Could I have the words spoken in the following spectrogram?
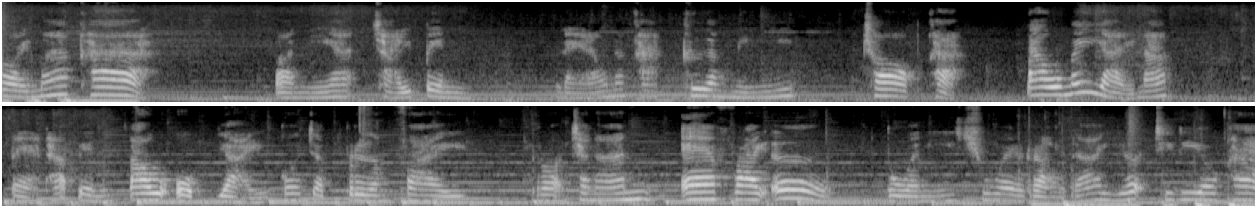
ร่อยมากค่ะ ตอนนี้ใช้เป็นแล้วนะคะ เครื่องนี้ชอบค่ะ เตาไม่ใหญ่นะแต่ถ้าเป็นเตาอบใหญ่ก็จะเปลืองไฟ เพราะฉะนั้น Air Fryer ตัวนี้ช่วยเราได้เยอะทีเดียวค่ะ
